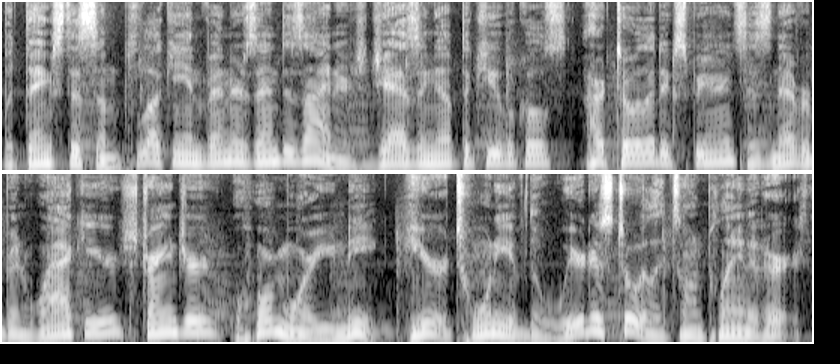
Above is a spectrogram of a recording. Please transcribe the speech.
But thanks to some plucky inventors and designers jazzing up the cubicles, our toilet experience has never been wackier, stranger, or more unique. Here are 20 of the weirdest toilets on planet Earth.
